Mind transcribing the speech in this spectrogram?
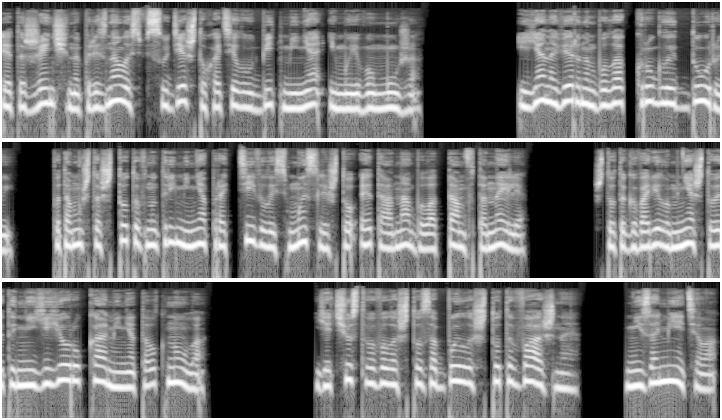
Эта женщина призналась в суде, что хотела убить меня и моего мужа. И я, наверное, была круглой дурой, потому что что-то внутри меня противилось мысли, что это она была там, в тоннеле. Что-то говорило мне, что это не ее рука меня толкнула. Я чувствовала, что забыла что-то важное, не заметила.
